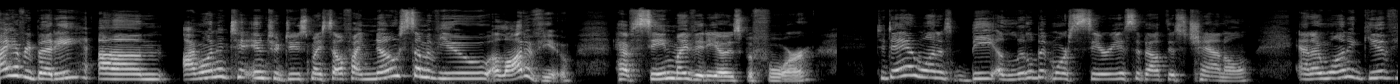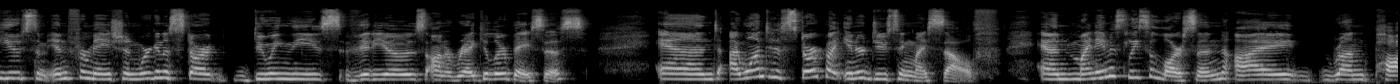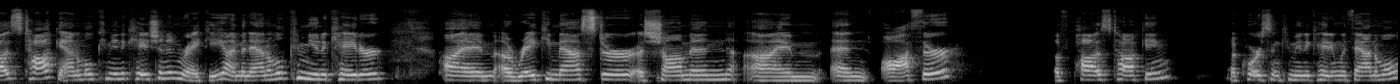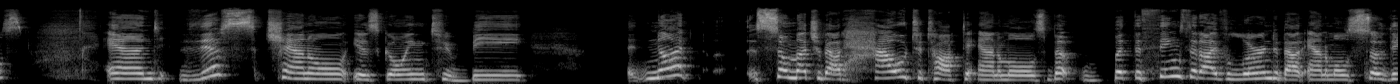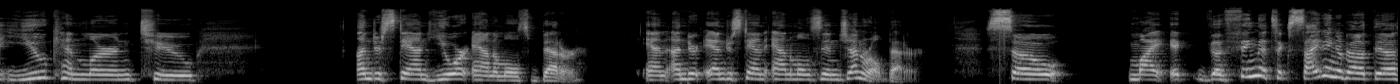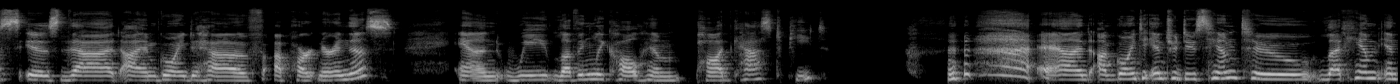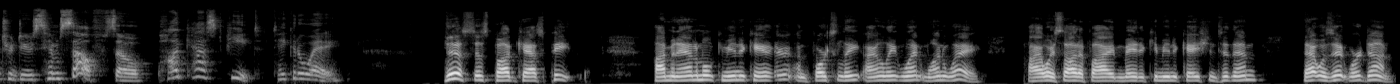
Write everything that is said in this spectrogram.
Hi, everybody. Um, I wanted to introduce myself. I know some of you, a lot of you, have seen my videos before. Today, I want to be a little bit more serious about this channel, and I want to give you some information. We're going to start doing these videos on a regular basis. And I want to start by introducing myself. And my name is Lisa Larson. I run Pawstalk, Animal Communication and Reiki. I'm an animal communicator. I'm a Reiki master, a shaman. I'm an author of Pawstalking, a course in communicating with animals. And this channel is going to be not so much about how to talk to animals but but the things that i've learned about animals so that you can learn to understand your animals better and under understand animals in general better. So my the thing that's exciting about this is that i'm going to have a partner in this and we lovingly call him podcast pete and I'm going to introduce him to let him introduce himself. So, Podcast Pete, take it away. This is Podcast Pete. I'm an animal communicator. Unfortunately, I only went one way. I always thought if I made a communication to them, that was it, we're done.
